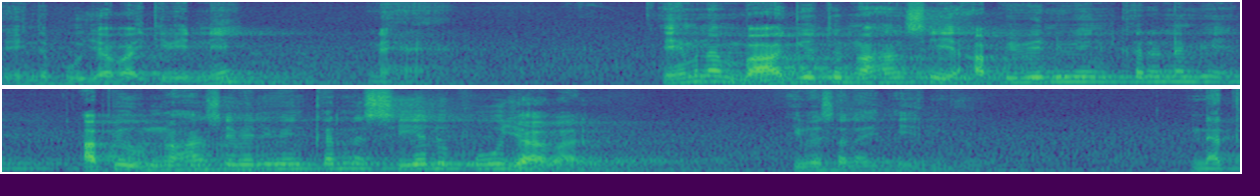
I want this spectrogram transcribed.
ඒ හින්දා පූජාව අයිති වෙන්නේ නැහැ. එහෙමනම් භාග්‍යවතුන් වහන්සේ අපි වෙනුවෙන් කරන මේ අපි උන්වහන්සේ වෙනුවෙන් කරන සියලු පූජාවල් ඉවසලයි තියෙන්නේ. නැතත්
